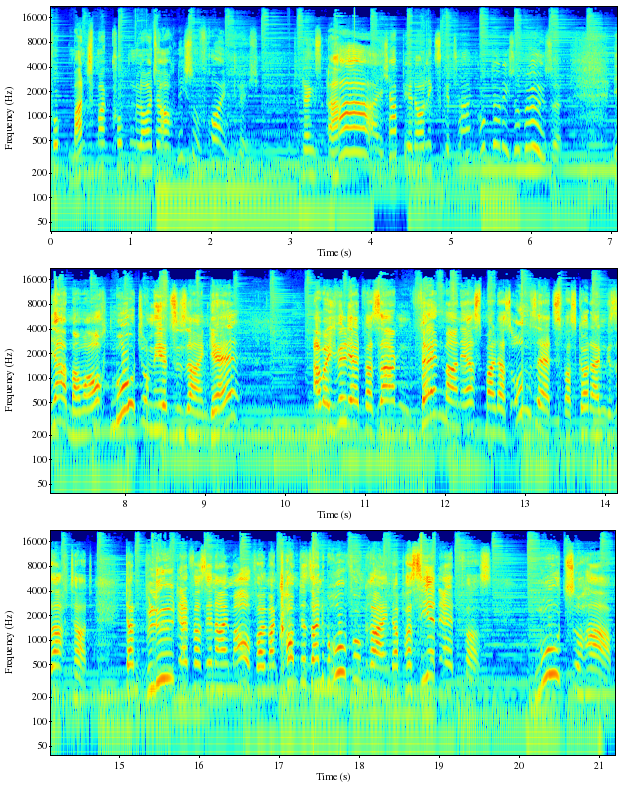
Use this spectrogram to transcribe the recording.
guckt, manchmal gucken Leute auch nicht so freundlich. Du denkst, ah, ich habe hier doch nichts getan. Guck doch nicht so böse. Ja, man braucht Mut, um hier zu sein, gell? Aber ich will dir etwas sagen, wenn man erstmal das umsetzt, was Gott einem gesagt hat, dann blüht etwas in einem auf, weil man kommt in seine Berufung rein, da passiert etwas. Mut zu haben.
